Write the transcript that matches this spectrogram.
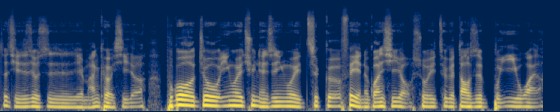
这其实就是也蛮可惜的。不过就因为去年是因为这个肺炎的关系哦，所以这个倒是不意外了。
